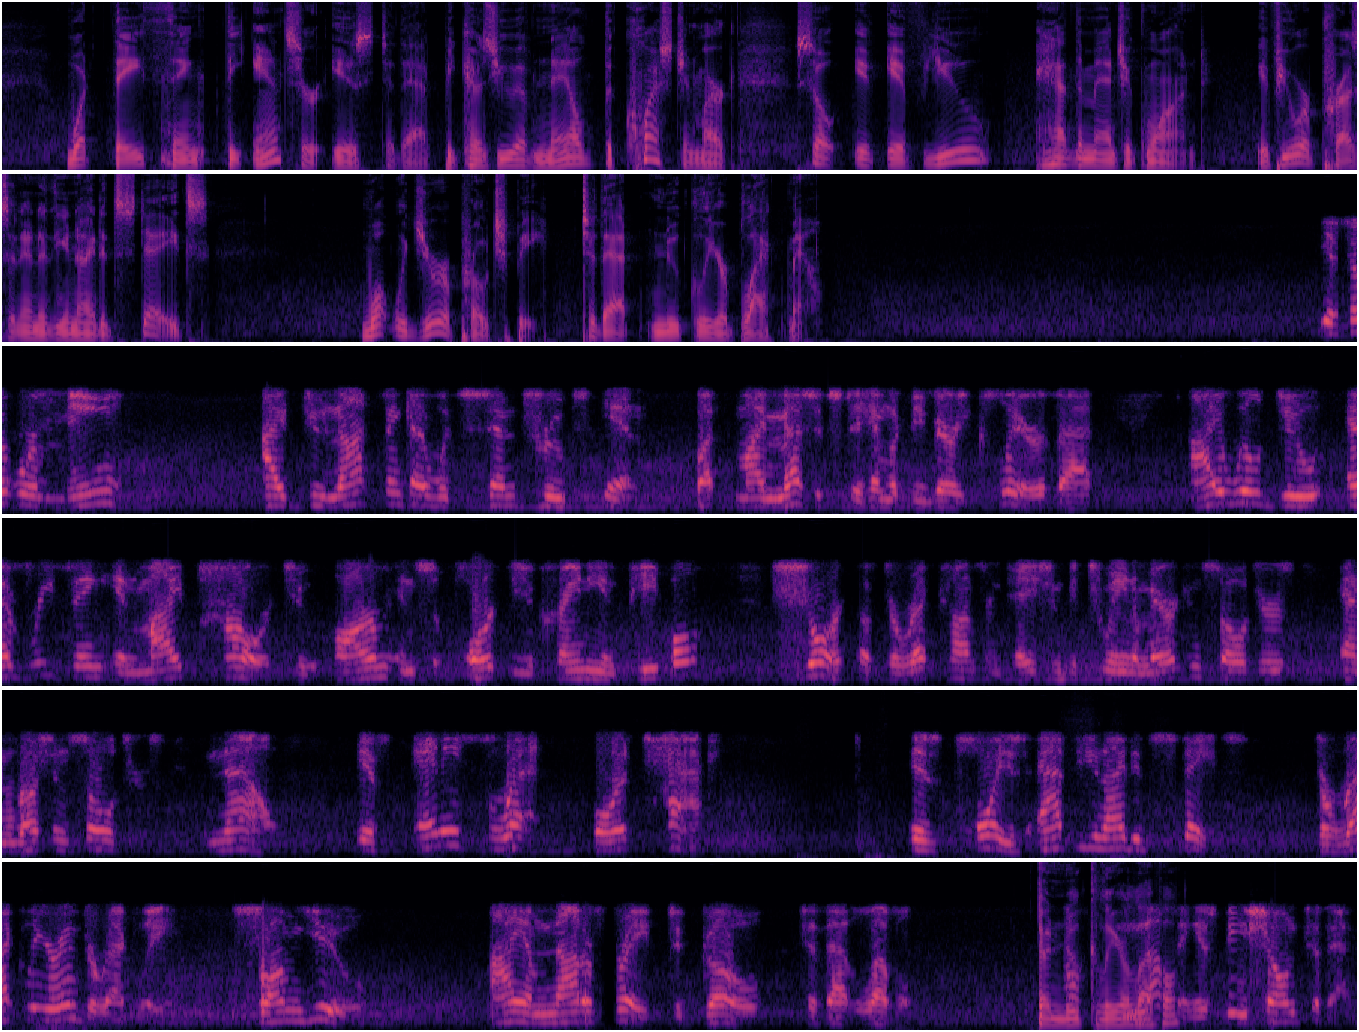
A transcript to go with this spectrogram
what they think the answer is to that because you have nailed the question mark. So if, if you had the magic wand if you were president of the United States, what would your approach be to that nuclear blackmail? If it were me, I do not think I would send troops in. But my message to him would be very clear that I will do everything in my power to arm and support the Ukrainian people, short of direct confrontation between American soldiers and Russian soldiers. Now, if any threat or attack is poised at the United States, directly or indirectly, from you, I am not afraid to go to that level. The nuclear Nothing level? Nothing is being shown to that.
